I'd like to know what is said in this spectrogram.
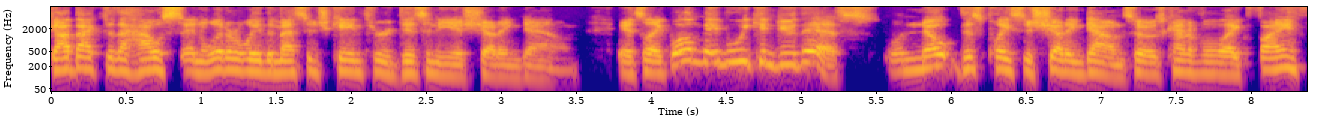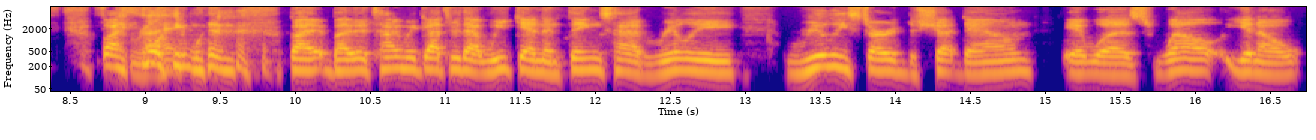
Got back to the house, and literally the message came through: Disney is shutting down it's like, well, maybe we can do this. Well, nope, this place is shutting down. So it was kind of like finally, finally right. when by by the time we got through that weekend and things had really, really started to shut down, it was, well, you know,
